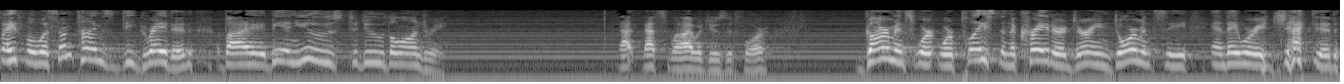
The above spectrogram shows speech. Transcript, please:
Faithful was sometimes degraded by being used to do the laundry. That, that's what I would use it for. Garments were, were placed in the crater during dormancy and they were ejected,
